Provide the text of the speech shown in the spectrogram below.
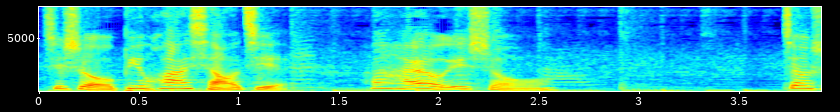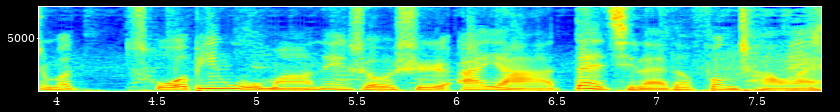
这首《壁花小姐》，它还有一首叫什么《挫冰舞》吗？那时候是阿雅带起来的风潮哎。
